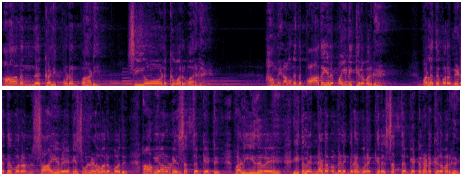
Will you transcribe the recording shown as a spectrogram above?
ஆனந்த கழிப்புடன் பாடி சியோனுக்கு வருவார்கள். ஆமை அவங்க அந்த பாதையில பயணிக்கிறவர்கள். வலதுபுறம் இடதுபுறம் சாய வேண்டிய சூழ்நிலை வரும்போது ஆவியானவருடைய சத்தம் கேட்டு வழி இதுவே இதுல நடவுங்கள் என்கிற உரைக்கிற சத்தம் கேட்டு நடக்கிறவர்கள்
